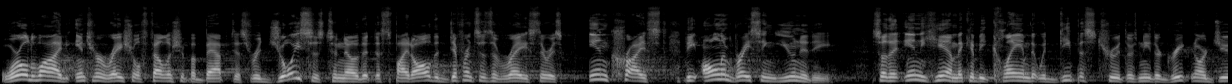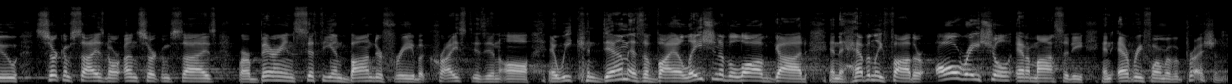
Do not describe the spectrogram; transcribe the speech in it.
Worldwide Interracial Fellowship of Baptists rejoices to know that despite all the differences of race, there is in Christ the all embracing unity, so that in Him it can be claimed that with deepest truth there's neither Greek nor Jew, circumcised nor uncircumcised, barbarian, Scythian, bond or free, but Christ is in all. And we condemn as a violation of the law of God and the Heavenly Father all racial animosity and every form of oppression.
